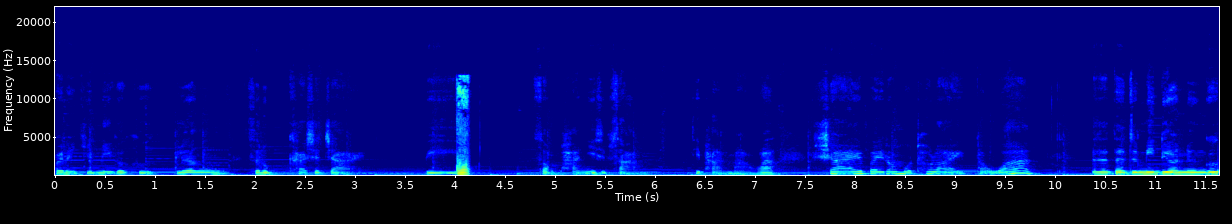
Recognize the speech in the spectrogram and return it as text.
ภายในคลิปนี้ก็คือเรื่องสรุปค่าใช้จ่ายปี 2023 ที่ผ่านมาว่าใช้ไปทั้งหมดเท่าไหร่ แต่ว่าแต่จะมีเดือนหนึ่งก็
